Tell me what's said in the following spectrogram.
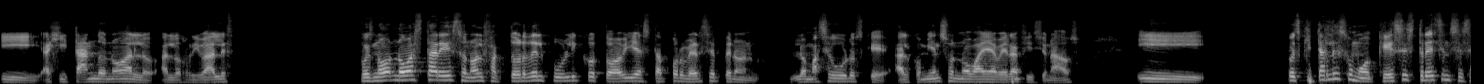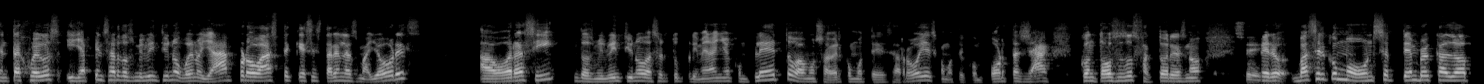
y agitando, ¿no? A, a los rivales. Pues no, no va a estar eso, ¿no? El factor del público todavía está por verse, pero lo más seguro es que al comienzo no vaya a haber aficionados. Y pues quitarles como que ese estrés en 60 juegos y ya pensar 2021, bueno, ya probaste que es estar en las mayores, ahora sí, 2021 va a ser tu primer año completo, vamos a ver cómo te desarrollas, cómo te comportas ya con todos esos factores, ¿no? Sí. Pero va a ser como un September Call-Up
